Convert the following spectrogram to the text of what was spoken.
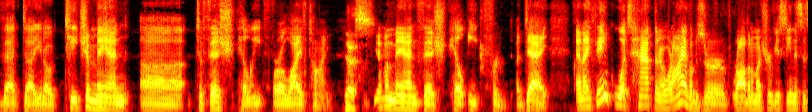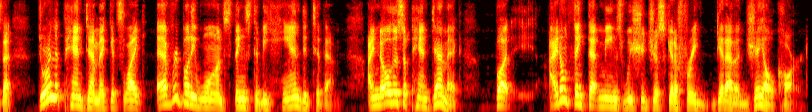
that uh, you know teach a man uh, to fish, he'll eat for a lifetime. Yes. Give a man fish, he'll eat for a day. And I think what's happened, or what I have observed, Robin, I'm not sure if you've seen this, is that during the pandemic, it's like everybody wants things to be handed to them. I know there's a pandemic, but I don't think that means we should just get a free get out of jail card.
